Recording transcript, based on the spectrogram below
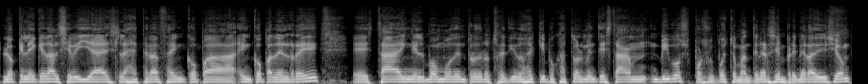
lo que le queda al Sevilla es las esperanzas en Copa, en Copa del Rey, está en el bombo dentro de los 32 equipos que actualmente están vivos, por supuesto mantenerse en primera división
